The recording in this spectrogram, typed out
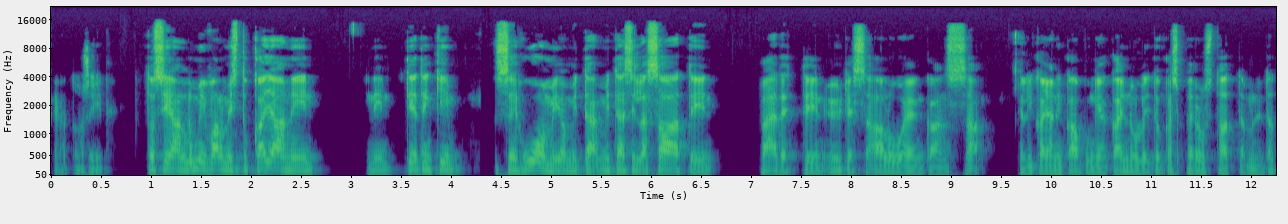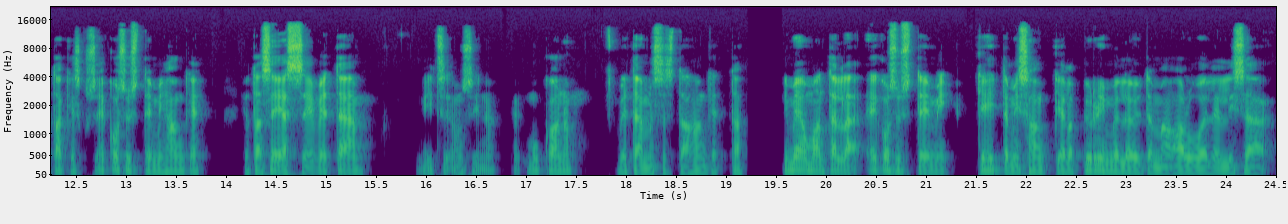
kertoo siitä. Tosiaan Lumi valmistui Kajaaniin, niin tietenkin se huomio, mitä, mitä sillä saatiin, päätettiin yhdessä alueen kanssa, eli Kajanin kaupungin ja Kainuun liiton kanssa perustaa tämmöinen datakeskus ekosysteemihanke, jota CSC vetää. Itse on siinä mukana vetämässä sitä hanketta. Nimenomaan tällä ekosysteemi kehittämishankkeella pyrimme löytämään alueelle lisää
